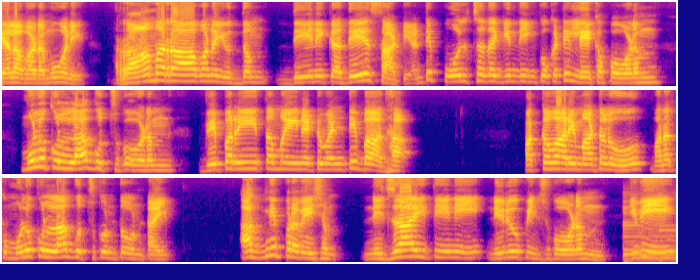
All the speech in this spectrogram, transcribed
గెలవడము అని. రామరావణ యుద్ధం దేనికదే సాటి. అంటే పోల్చదగింది ఇంకొకటి లేకపోవడం ములుకుల్లా గుచ్చుకోవడం విపరీతమైనటువంటి బాధ. పక్కవారి మాటలు మనకు ములుకుల్లా గుచ్చుకుంటూ ఉంటాయి. అగ్ని ప్రవేశం నిజాయితీని నిరూపించుకోవడం ఇవి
